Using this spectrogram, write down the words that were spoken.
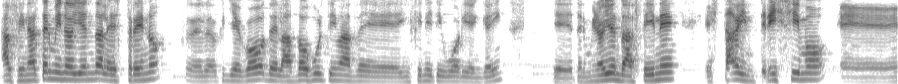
al final terminó yendo al estreno, eh, llegó de las dos últimas de Infinity War y Endgame, terminó yendo al cine, está dentrísimo eh,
